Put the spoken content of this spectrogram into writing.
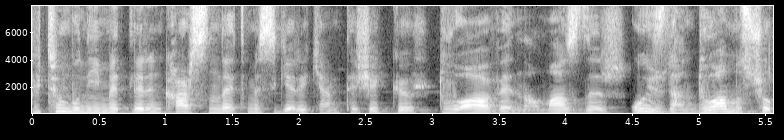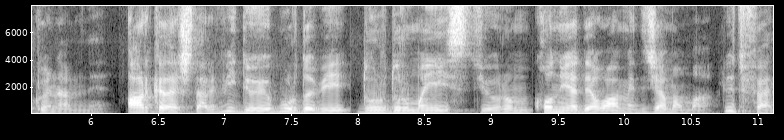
bütün bu nimetlerin karşısında etmesi gereken teşekkür, dua ve namazdır. O yüzden duamız çok önemli. Arkadaşlar videoyu burada bir durdurmayı istiyorum. Konuya devam edeceğim ama lütfen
